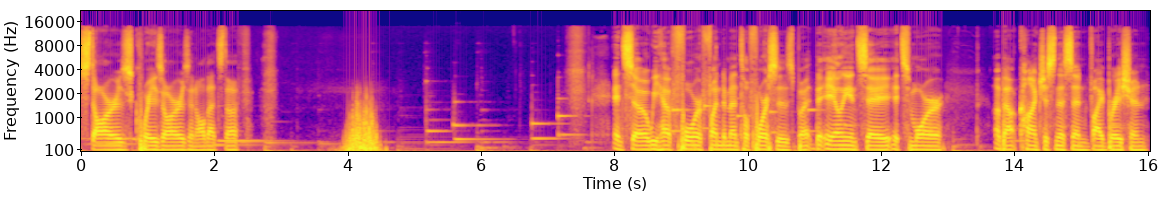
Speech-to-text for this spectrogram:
stars, quasars, and all that stuff. And so we have four fundamental forces, but the aliens say it's more about consciousness and vibration,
